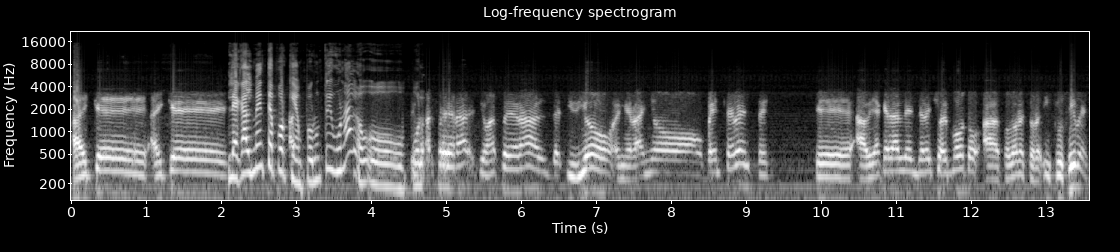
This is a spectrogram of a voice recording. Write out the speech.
Hay que, hay que... ¿Legalmente por quién? ¿Por un tribunal o, por...? El Federal, el Federal decidió en el año 2020 que había que darle el derecho al voto a todos los electores. Inclusive,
